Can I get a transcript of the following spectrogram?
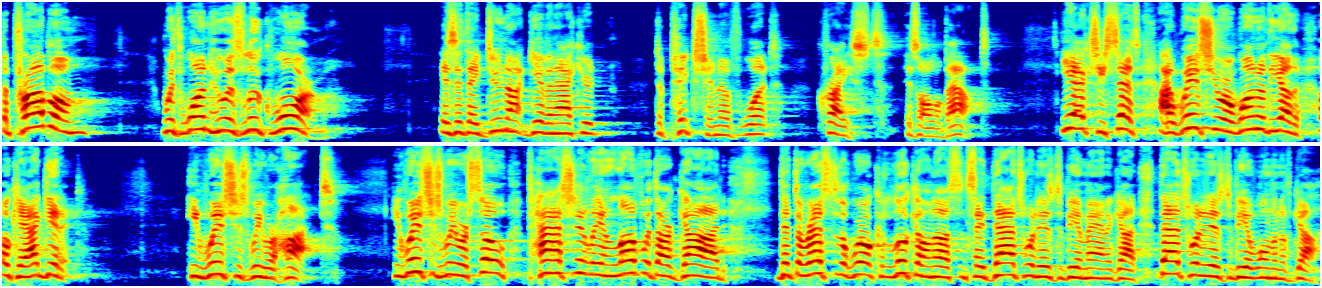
The problem with one who is lukewarm is that they do not give an accurate depiction of what Christ is all about. He actually says, I wish you were one or the other. Okay, I get it. He wishes we were hot. He wishes we were so passionately in love with our God that the rest of the world could look on us and say, that's what it is to be a man of God. That's what it is to be a woman of God.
